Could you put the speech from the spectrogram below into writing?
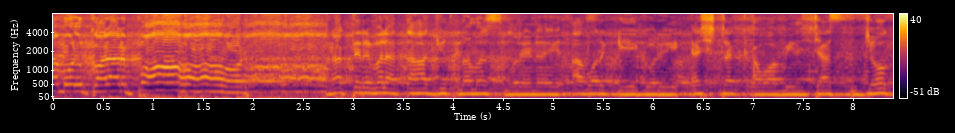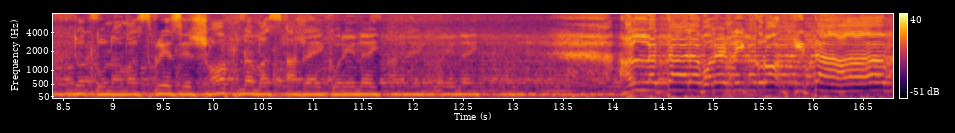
আমল করার পর রাতের বেলা তাহাজুদ নামাজ কি করে এস্টাক আওয়াবিল চাষ যত যত নামাজ রয়েছে, সব নামাজ আদায় করে নাই আল্লাহ তাআলা বলেন, ইকর কিতাব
